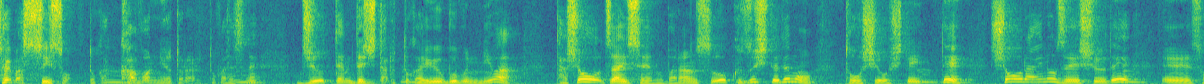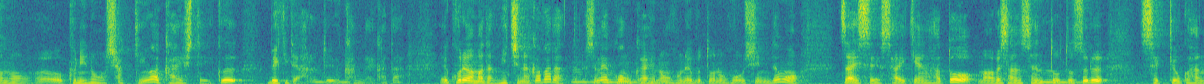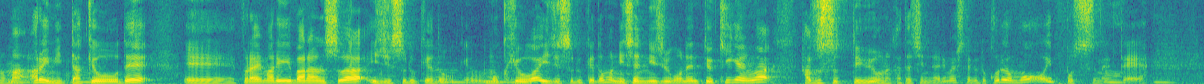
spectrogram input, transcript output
例えば水素とかカーボンニュートラルとかですね重点デジタルとかいう部分には多少財政のバランスを崩してでも投資をしていって将来の税収で、えその国の借金は返していくべきであるという考え方。これはまだ道半ばだったですね。今回の骨太の方針でも財政再建派と、まあ、安倍さん先頭とする積極派の、まあ、ある意味妥協で、えー、プライマリーバランスは維持するけど目標は維持するけども2025年という期限は外すっていうような形になりましたけどこれをもう一歩進めて。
